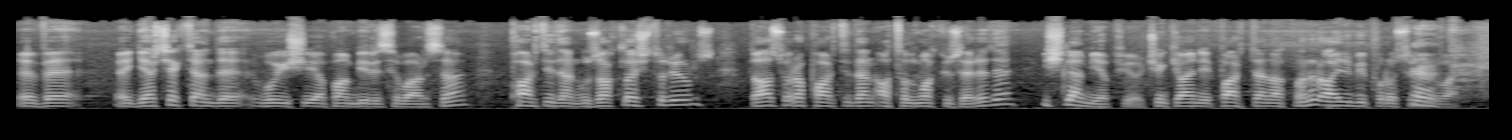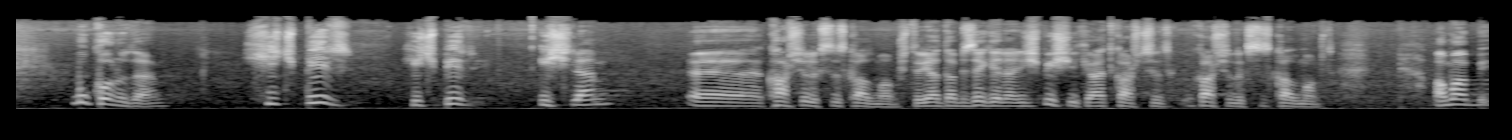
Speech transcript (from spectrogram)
ve e, gerçekten de bu işi yapan birisi varsa partiden uzaklaştırıyoruz. Daha sonra partiden atılmak üzere de işlem yapıyor. Çünkü hani partiden atmanın ayrı bir prosedürü Evet. var. Bu konuda hiçbir hiçbir işlem e, karşılıksız kalmamıştır ya da bize gelen hiçbir şikayet karşılık, karşılıksız kalmamıştır. Ama bir-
